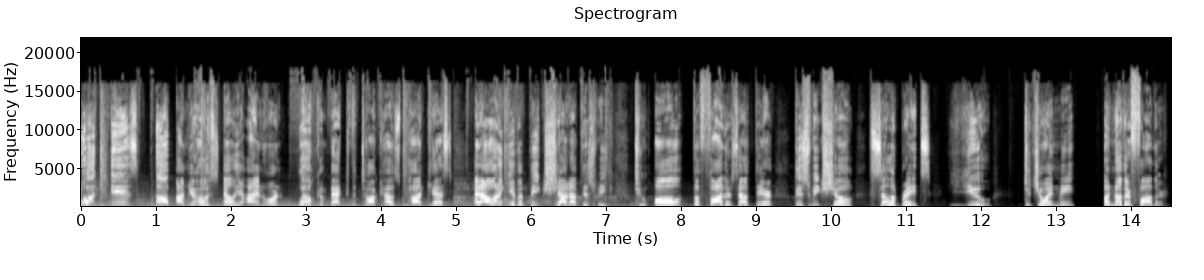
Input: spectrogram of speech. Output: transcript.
What is up? I'm your host, Elia Einhorn. Welcome back to the Talkhouse podcast. And I want to give a big shout out this week to all the fathers out there. This week's show celebrates you. To join me, another father.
